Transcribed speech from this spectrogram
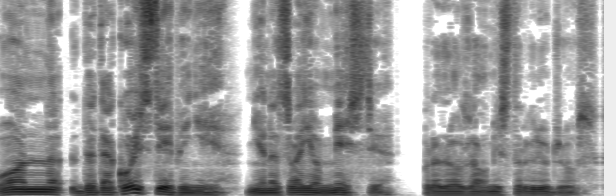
«Он до такой степени не на своем месте», — продолжал мистер Грюджиус,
